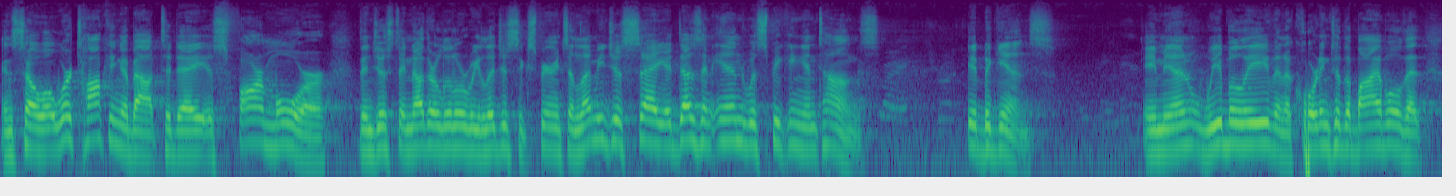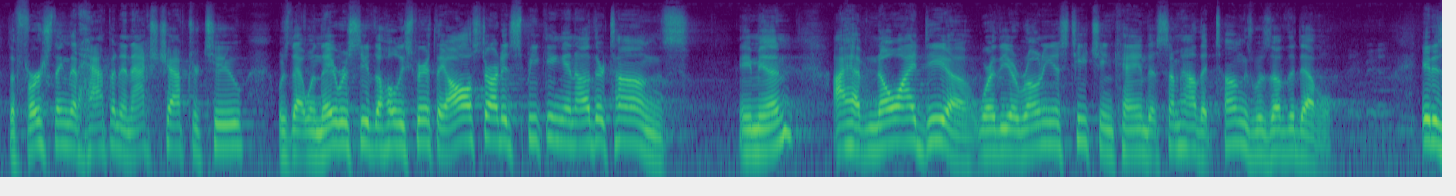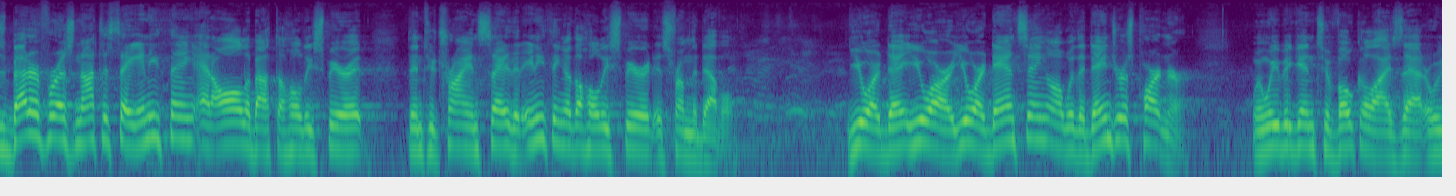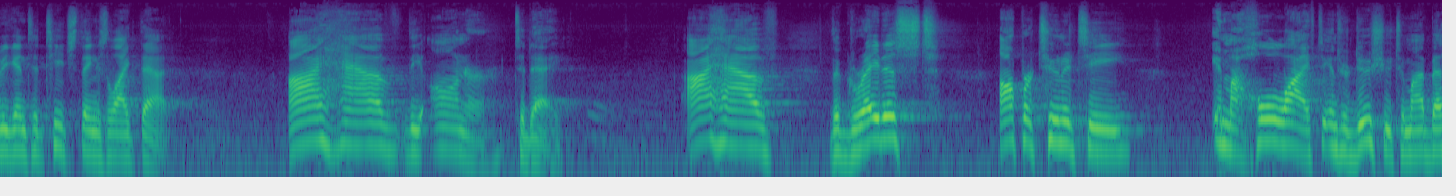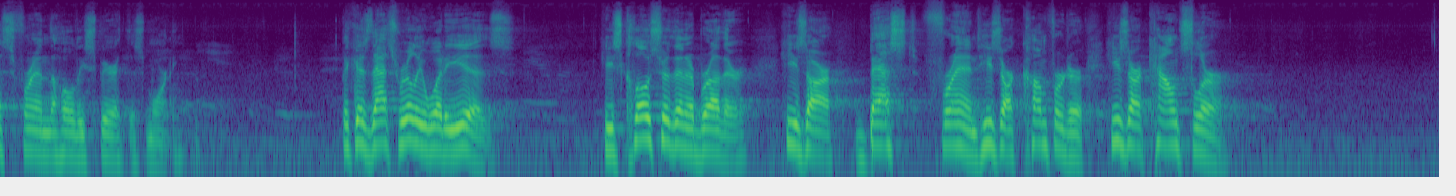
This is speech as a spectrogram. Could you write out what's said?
And so, what we're talking about today is far more than just another little religious experience. And let me just say, it doesn't end with speaking in tongues, it begins. Amen. We believe, and according to the Bible, that the first thing that happened in Acts chapter 2 was that when they received the Holy Spirit, they all started speaking in other tongues. Amen. I have no idea where the erroneous teaching came that somehow that tongues was of the devil. It is better for us not to say anything at all about the Holy Spirit than to try and say that anything of the Holy Spirit is from the devil. You are, da- you are, you are dancing uh, with a dangerous partner when we begin to vocalize that or we begin to teach things like that. I have the honor today. I have the greatest opportunity in my whole life to introduce you to my best friend, the Holy Spirit, this morning. Because that's really what He is. He's closer than a brother, He's our best friend, He's our comforter, He's our counselor.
